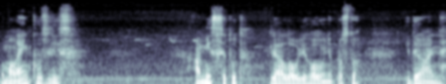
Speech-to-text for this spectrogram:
помаленьку зліз. А місце тут для ловлі головня просто ідеальне.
